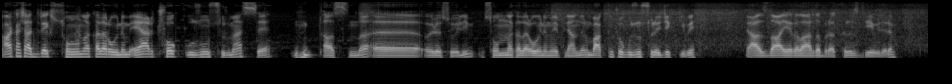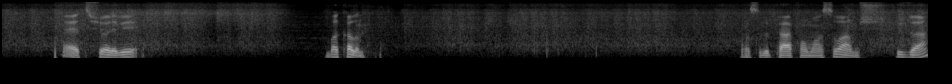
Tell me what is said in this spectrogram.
Arkadaşlar direkt sonuna kadar oynamı eğer çok uzun sürmezse aslında e, öyle söyleyeyim. Sonuna kadar oynamayı planlıyorum. Baktım çok uzun sürecek gibi. Biraz daha yarılarda bırakırız diyebilirim. Evet şöyle bir bakalım. Nasıl bir performansı varmış. Güzel.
